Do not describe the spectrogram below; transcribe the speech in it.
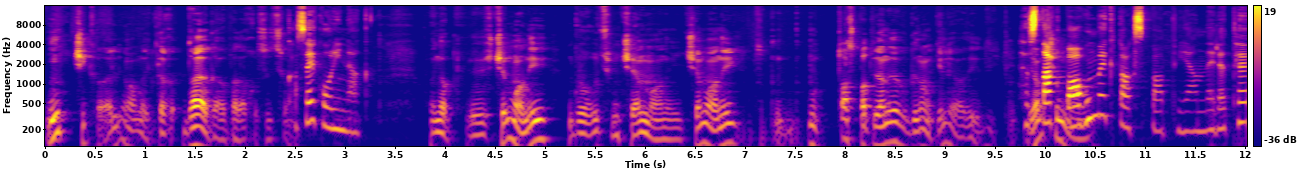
Ինչ չի կարելի անել, դա է գաղափարախոսություն։ Ասեք օրինակ։ Ես չեմ անի գողություն չեմ անի, չեմ անի 10 պատվիրաններով գնանք էլի արի։ Հստակ պահում եք տաքս պապյանները, թե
